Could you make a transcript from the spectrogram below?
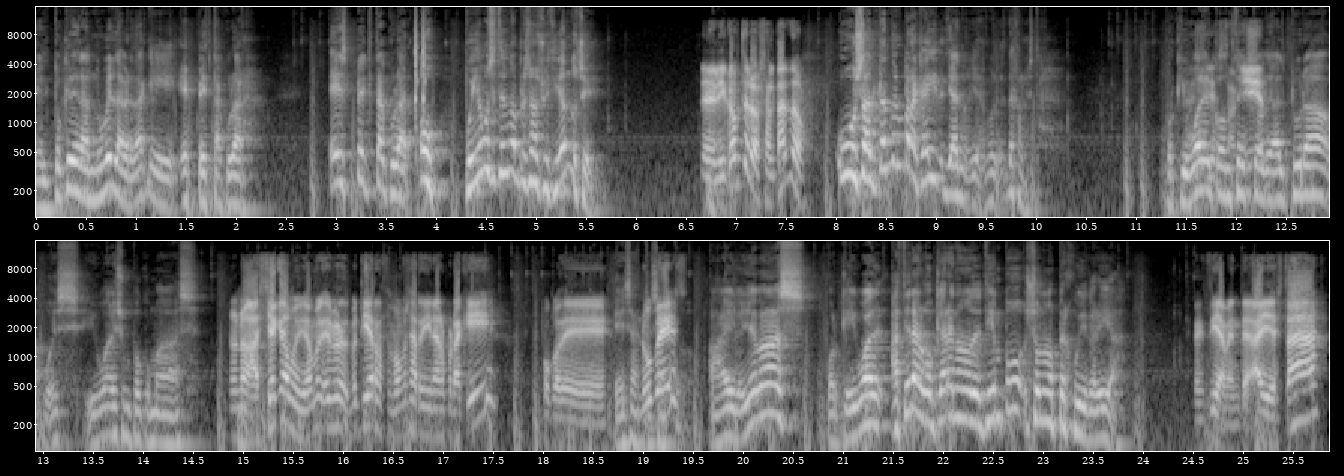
El toque de las nubes, la verdad que espectacular. Espectacular. Oh, podríamos hacer una persona suicidándose. ¿El helicóptero saltando? Uh, saltando en paracaídas. Ya no, ya, déjalo estar. Porque igual el concepto de altura, pues igual es un poco más. No, no, así ha quedado muy bien. Tienes razón, vamos a rellenar por aquí. Un poco de Exacto, nubes. exacto. Ahí lo llevas. Porque igual hacer algo que ahora no nos dé tiempo solo nos perjudicaría. Efectivamente, ahí está.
